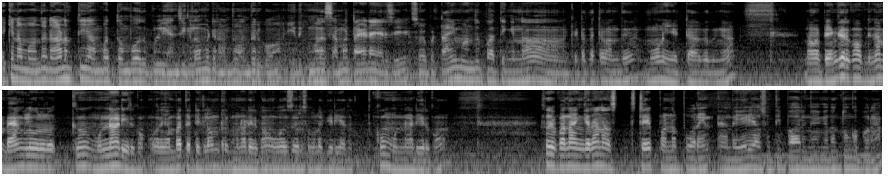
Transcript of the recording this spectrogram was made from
வரைக்கும் நம்ம வந்து நானூற்றி ஐம்பத்தொம்போது புள்ளி அஞ்சு கிலோமீட்டர் வந்து வந்திருக்கோம். இதுக்கு மேலே செம்ம டயர்டாயிருச்சு ஸோ இப்போ டைம் வந்து பார்த்திங்கன்னா கிட்டத்தட்ட வந்து மூணு எட்டு ஆகுதுங்க. நம்ம இப்போ எங்கே இருக்கோம் அப்படின்னா பெங்களூருக்கு முன்னாடி இருக்கோம். ஒரு எண்பத்தெட்டு கிலோமீட்டருக்கு முன்னாடி இருக்கோம். ஓசூர் சூளகிரி அதுக்கும் முன்னாடி இருக்கும். ஸோ இப்போ நான் இங்கே தான் நான் ஸ்டே பண்ண போகிறேன் அந்த ஏரியாவை சுற்றி பாருங்கள் இங்கே தான் தூங்க போகிறேன்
